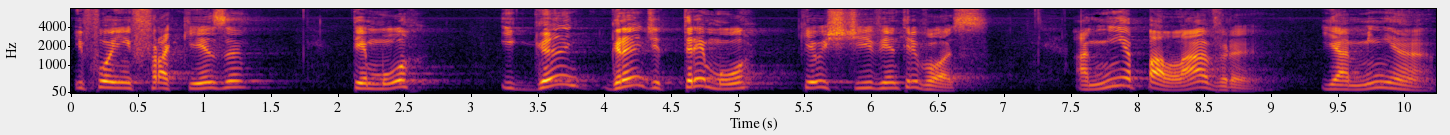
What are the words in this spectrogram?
E foi em fraqueza, temor e grande tremor que eu estive entre vós. A minha palavra e a minha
